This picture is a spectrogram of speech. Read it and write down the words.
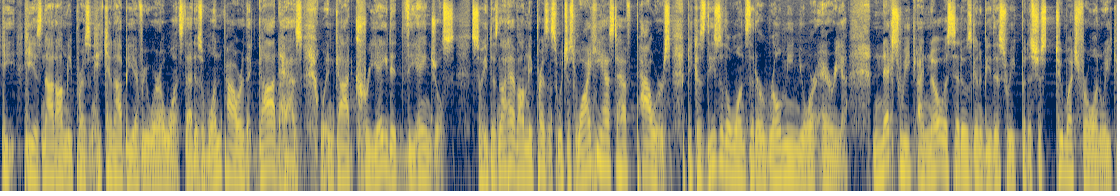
he, he is not omnipresent. He cannot be everywhere at once. That is one power that God has when God created the angels. So he does not have omnipresence, which is why he has to have powers, because these are the ones that are roaming your area. Next week, I know it said it was going to be this week, but it's just too much for one week.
